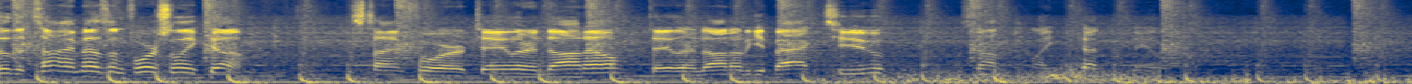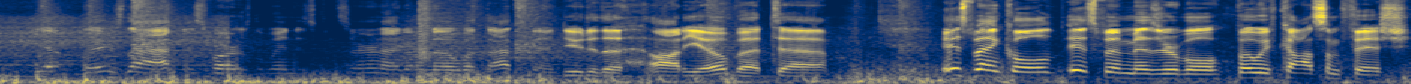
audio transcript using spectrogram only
So the time has unfortunately come. It's time for Taylor and Dono, Taylor and Dono to get back to something like cutting Taylor. Yep, there's that. As far as the wind is concerned, I don't know what that's going to do to the audio, but uh, it's been cold, it's been miserable, but we've caught some fish.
